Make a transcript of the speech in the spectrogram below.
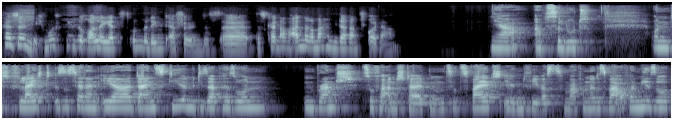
persönlich muss diese Rolle jetzt unbedingt erfüllen. Das, äh, das können auch andere machen, die daran Freude haben. Ja, absolut. Und vielleicht ist es ja dann eher dein Stil, mit dieser Person ein Brunch zu veranstalten und zu zweit irgendwie was zu machen. Ne? Das war auch bei mir so,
